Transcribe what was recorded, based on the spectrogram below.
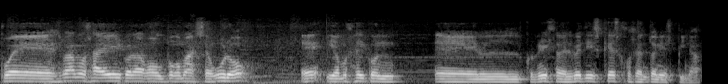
pues vamos a ir con algo un poco más seguro, ¿eh? y vamos a ir con el cronista del Betis, que es José Antonio Espina.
